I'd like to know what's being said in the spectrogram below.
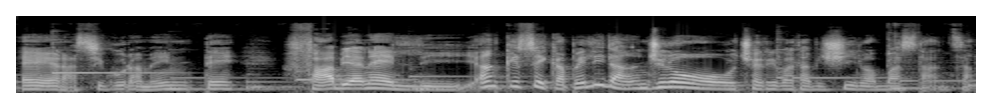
era sicuramente Fabianelli, anche se Capelli d'Angelo ci è arrivata vicino abbastanza.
